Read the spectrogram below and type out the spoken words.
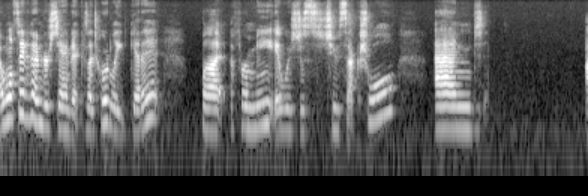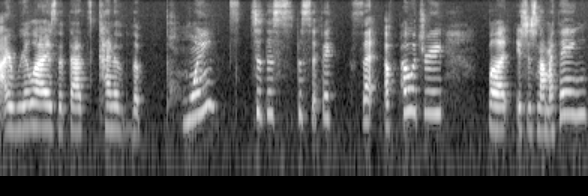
I won't say I didn't understand it because I totally get it but for me it was just too sexual. And I realized that that's kind of the point to this specific set of poetry but it's just not my thing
